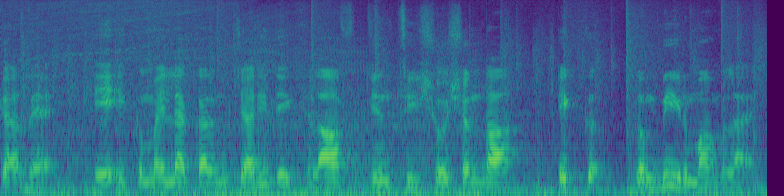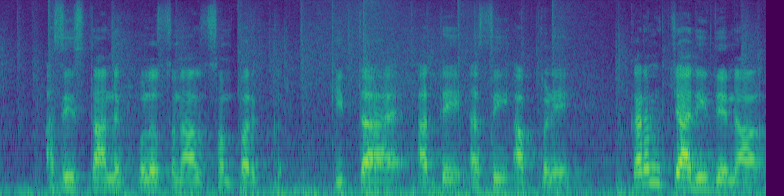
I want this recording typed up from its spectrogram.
ਕਰ ਰਿਹਾ ਹੈ। ਇਹ ਇੱਕ ਮਹਿਲਾ ਕਰਮਚਾਰੀ ਦੇ ਖਿਲਾਫ ਜਿਨਸੀ ਸ਼ੋਸ਼ਣ ਦਾ ਇੱਕ ਗੰਭੀਰ ਮਾਮਲਾ ਹੈ। ਅਸੀਂ ਸਥਾਨਕ ਪੁਲਿਸ ਨਾਲ ਸੰਪਰਕ ਕੀਤਾ ਹੈ ਅਤੇ ਅਸੀਂ ਆਪਣੇ ਕਰਮਚਾਰੀ ਦੇ ਨਾਲ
